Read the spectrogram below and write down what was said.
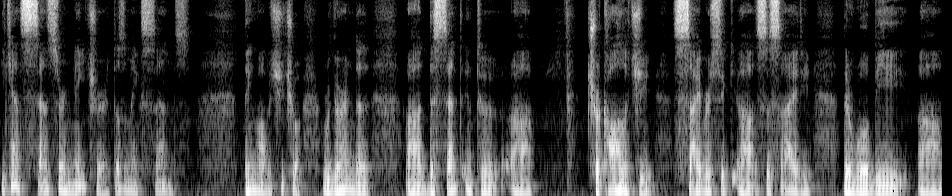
You can't censor nature. It doesn't make sense. Think about Chycho regarding the uh, descent into uh, trichology, cyber uh, society, there will be uh,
